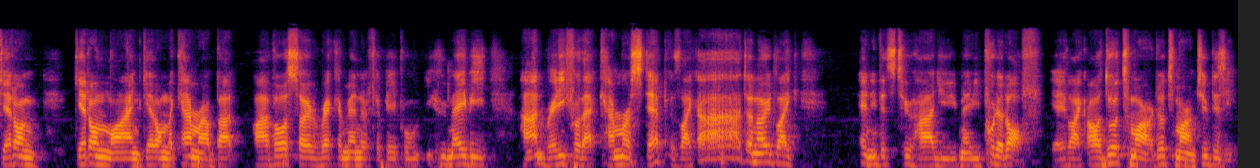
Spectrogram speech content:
get on get online, get on the camera. But I've also recommended for people who maybe aren't ready for that camera step. is like, ah, I don't know, like, and if it's too hard, you maybe put it off. Yeah, like I'll do it tomorrow, do it tomorrow, I'm too busy.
